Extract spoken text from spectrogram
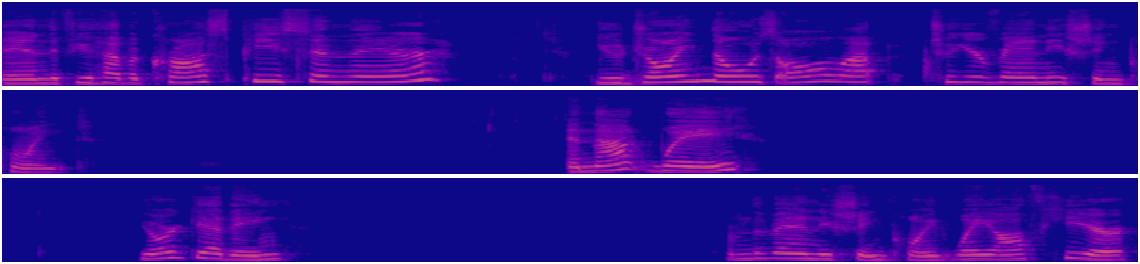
And if you have a cross piece in there, you join those all up to your vanishing point. And that way, you're getting from the vanishing point way off here,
